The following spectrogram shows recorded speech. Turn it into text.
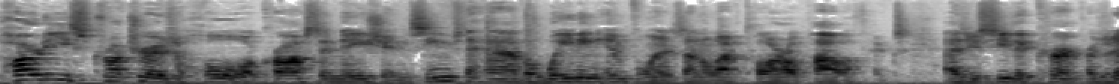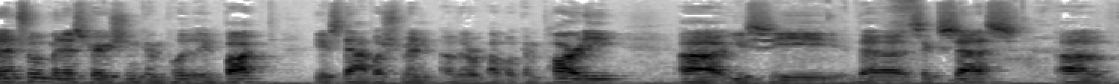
party structure as a whole across the nation seems to have a waning influence on electoral politics. As you see, the current presidential administration completely bucked the establishment of the Republican Party. Uh, you see the success of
